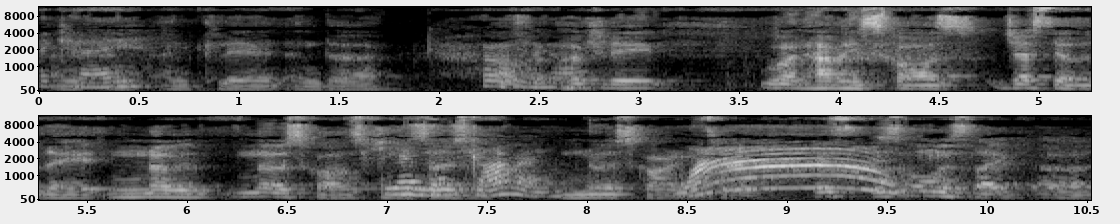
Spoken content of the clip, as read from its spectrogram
and, Okay. and, and clear, and uh, Oh hopefully, hopefully we won't have any scars. Just the other day, no no scars. From the no surgery. scarring? No scarring. at all. It's, it's almost like uh,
